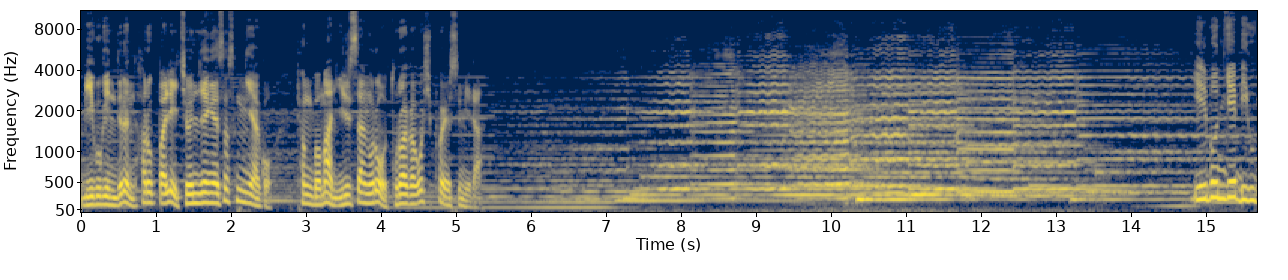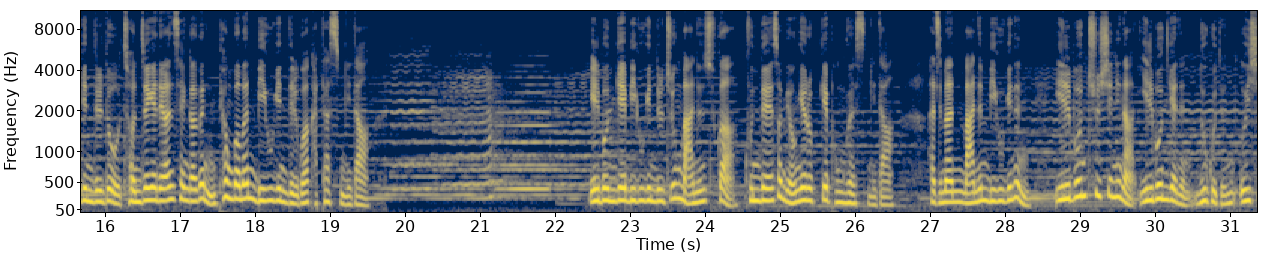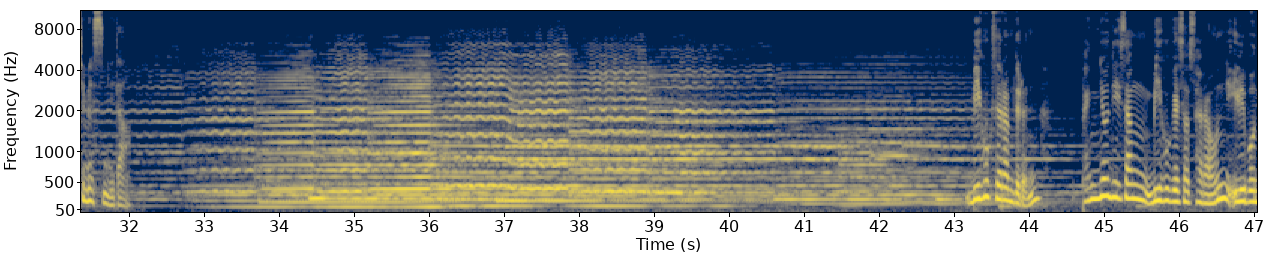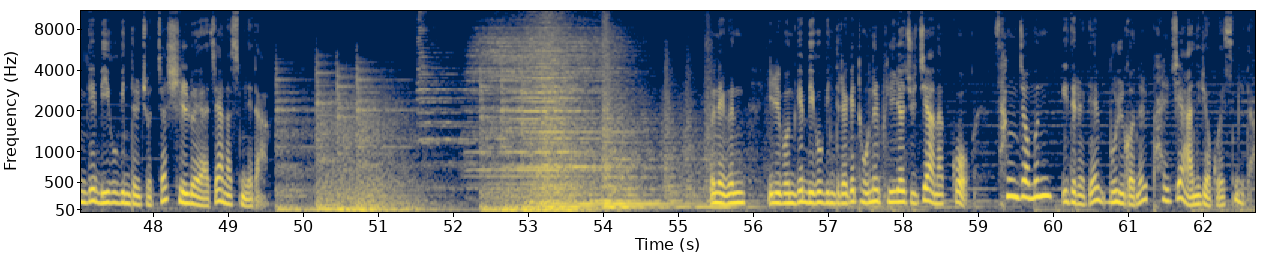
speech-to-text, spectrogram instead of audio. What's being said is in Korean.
미국인들은 하루빨리 전쟁에서 승리하고 평범한 일상으로 돌아가고 싶어 했습니다. 일본계 미국인들도 전쟁에 대한 생각은 평범한 미국인들과 같았습니다. 일본계 미국인들 중 많은 수가 군대에서 명예롭게 복무했습니다. 하지만 많은 미국인은 일본 출신이나 일본계는 누구든 의심했습니다. 미국 사람들은 100년 이상 미국에서 살아온 일본계 미국인들조차 신뢰하지 않았습니다. 은행은 일본계 미국인들에게 돈을 빌려주지 않았고 상점은 이들에게 물건을 팔지 않으려고 했습니다.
